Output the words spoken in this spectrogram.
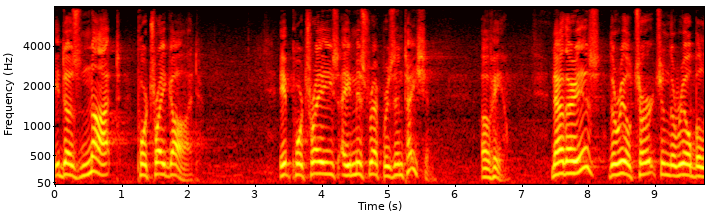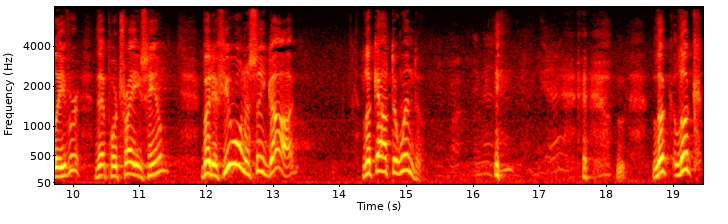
it does not portray God, it portrays a misrepresentation of Him. Now, there is the real church and the real believer that portrays Him, but if you want to see God, look out the window. look, look,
